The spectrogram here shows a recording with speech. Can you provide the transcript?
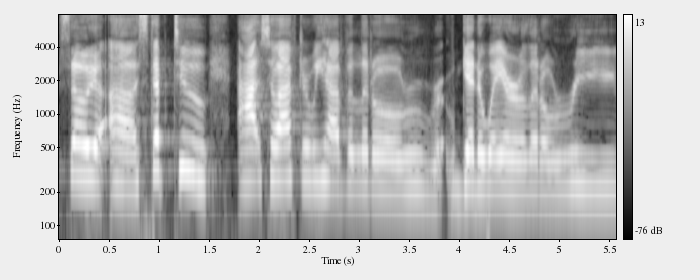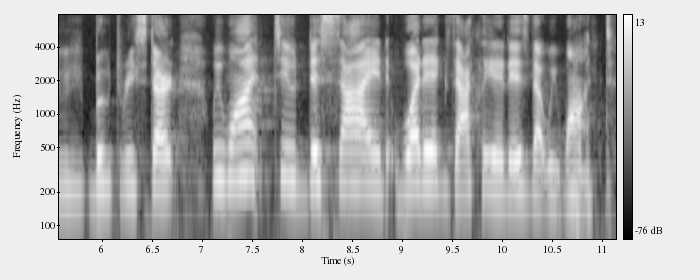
So uh, step two. Uh, so after we have a little getaway or a little reboot, restart, we want to decide what exactly it is that we want.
